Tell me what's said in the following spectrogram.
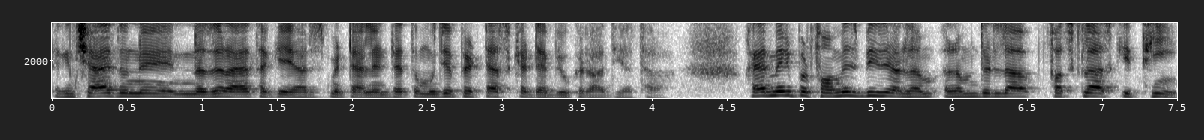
لیکن شاید انہیں نظر آیا تھا کہ یار اس میں ٹیلنٹ ہے تو مجھے پھر ٹیسٹ کا ڈیبیو کرا دیا تھا۔ خیر میری پرفارمنس بھی الحمد للہ فسٹ کلاس کی تھیں۔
